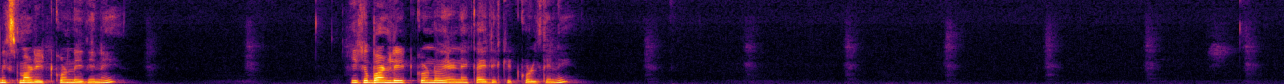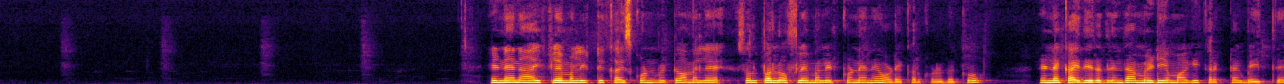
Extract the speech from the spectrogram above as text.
ಮಿಕ್ಸ್ ಮಾಡಿ ಇಟ್ಕೊಂಡಿದ್ದೀನಿ. ಈಗ ಬಾಣಲಿ ಇಟ್ಕೊಂಡು ಎಣ್ಣೆ ಕಾಯ್ಲಿಕ್ಕೆ ಇಟ್ಕೊಳ್ತೀನಿ. ಎಣ್ಣೆನ ಹೈ ಫ್ಲೇಮಲ್ಲಿ ಇಟ್ಟು ಕಾಯಿಸ್ಕೊಂಡ್ಬಿಟ್ಟು ಆಮೇಲೆ ಸ್ವಲ್ಪ ಲೋ ಫ್ಲೇಮಲ್ಲಿ ಇಟ್ಕೊಂಡೇ ಒಡೆ ಕರ್ಕೊಳ್ಬೇಕು. ಎಣ್ಣೆ ಕಾಯ್ದಿರೋದ್ರಿಂದ ಮೀಡಿಯಮ್ ಆಗಿ ಕರೆಕ್ಟಾಗಿ ಬೇಯುತ್ತೆ.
